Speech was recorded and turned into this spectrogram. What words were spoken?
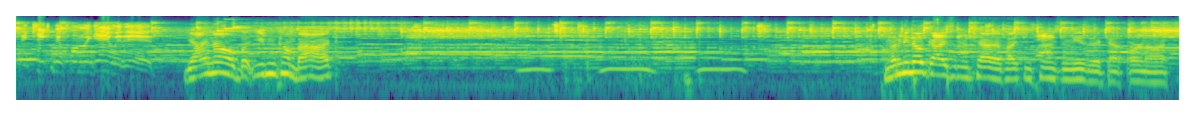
They kicked me from the game. It did. Yeah, I know, but you can come back. Let me know, guys, in the chat if I should change the music or not.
